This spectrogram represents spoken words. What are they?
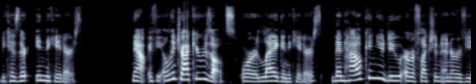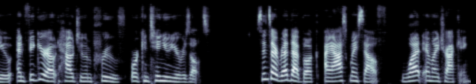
because they're indicators. Now, if you only track your results or lag indicators, then how can you do a reflection and a review and figure out how to improve or continue your results? Since I read that book, I ask myself, what am I tracking?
